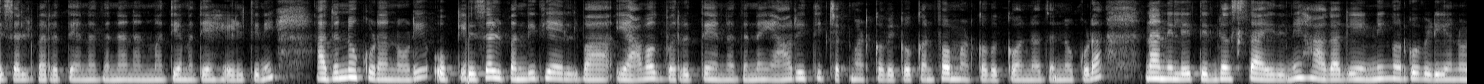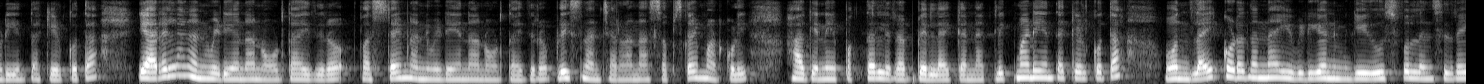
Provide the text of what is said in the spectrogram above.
ರಿಸಲ್ಟ್ ಬರುತ್ತೆ ಅನ್ನೋದನ್ನು ನಾನು ಮಧ್ಯೆ ಮಧ್ಯೆ ಹೇಳ್ತೀನಿ. ಅದನ್ನು ಕೂಡ ನೋಡಿ ಓಕೆ ರಿಸಲ್ಟ್ ಬಂದಿದೆಯಾ ಇಲ್ವಾ? ಯಾವಾಗ ಬರುತ್ತೆ ಅನ್ನೋದನ್ನು ಯಾವ ರೀತಿ ಚೆಕ್ ಮಾಡ್ಕೋಬೇಕು ಕನ್ಫರ್ಮ್ ಮಾಡ್ಕೋಬೇಕು ಅನ್ನೋದನ್ನು ಕೂಡ ನಾನಿಲ್ಲಿ ತಿಳಿಸ್ತಾ ಇದ್ದೀನಿ. ಹಾಗಾಗಿ ಎಂಡಿಂಗ್ವರೆಗೂ ವಿಡಿಯೋ ನೋಡಿ ಅಂತ ಕೇಳ್ಕೊತಾ, ಯಾರೆಲ್ಲ ನನ್ನ ವಿಡಿಯೋನ ನೋಡ್ತಾ ಇದ್ದೀರೋ ಫಸ್ಟ್ ಟೈಮ್ ನನ್ನ ವಿಡಿಯೋನ ನೋಡ್ತಾ ಇದ್ದೀರೋ ಪ್ಲೀಸ್ ನನ್ನ ಚಾನಲ್ನ ಸಬ್ಸ್ಕ್ರೈಬ್ ಮಾಡ್ಕೊಳ್ಳಿ. ಹಾಗೆಯೇ ಪಕ್ಕದಲ್ಲಿರೋ ಬೆಲ್ಲೈಕನ್ನ ಕ್ಲಿಕ್ ಮಾಡಿ ಅಂತ ಕೇಳ್ಕೊತಾ, ಒಂದು ಲೈಕ್ ಕೊಡೋದನ್ನು ಈ ವಿಡಿಯೋ ನಿಮಗೆ ಯೂಸ್ಫುಲ್ ಅನಿಸಿದ್ರೆ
